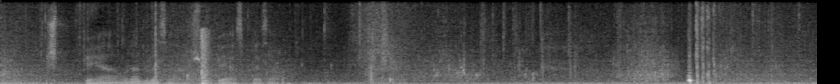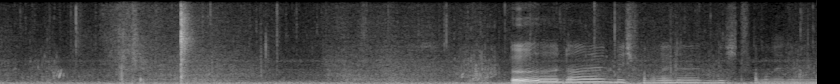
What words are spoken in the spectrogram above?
Ein Speer oder ein Messer? Speer ist besser. Äh, nein, nicht vom Rennen, nicht vom Rennen.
